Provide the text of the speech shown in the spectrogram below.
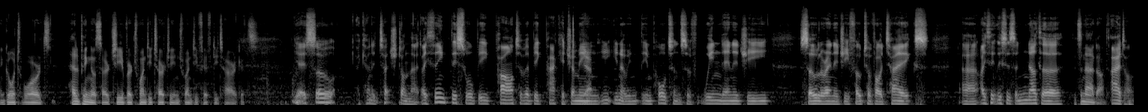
and go towards helping us achieve our 2030 and 2050 targets? Yeah, so I kind of touched on that. I think this will be part of a big package. I mean, Yeah. y- you know, in the importance of wind energy, solar energy, photovoltaics. Uh, I think this is another It's an add on. add-on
